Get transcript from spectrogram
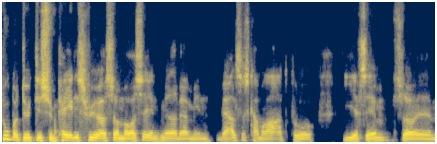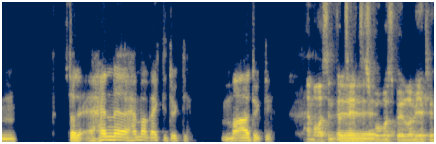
super dygtig, sympatisk fyr, som også endte med at være min værelseskammerat på IFCM. Så, øhm, så han, øh, han var rigtig dygtig. Meget dygtig. Han var også en fantastisk øh, fodboldspiller, virkelig.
